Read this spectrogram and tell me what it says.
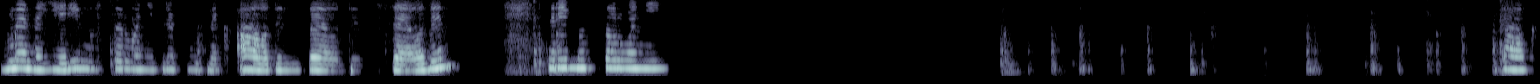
в мене є рівносторонній трикутник А1, Б1, С1, рівносторонній. Так,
